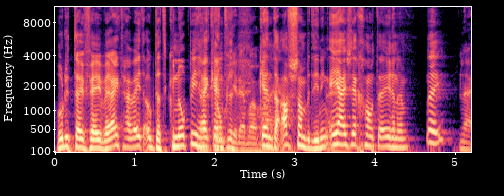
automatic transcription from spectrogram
hoe de tv werkt. Hij weet ook dat knopje. Hij kent, de, daarboven, kent de ja. afstandsbediening. En Ja. jij zegt gewoon tegen hem, nee, Nee.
